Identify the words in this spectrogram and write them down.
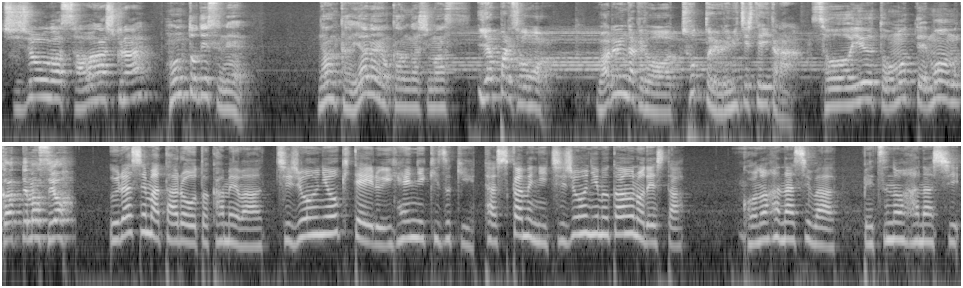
地上が騒がしくない？本当ですねなんか嫌な予感がします。やっぱりそう思う。悪いんだけどちょっと寄り道していいかな。そう言うと思ってもう向かってますよ。浦島太郎と亀は地上に起きている異変に気づき確かめに地上に向かうのでした。この話は別の話。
